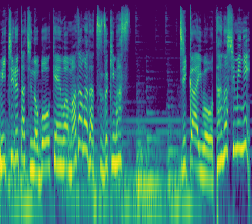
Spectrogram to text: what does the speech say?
ミチルたちの冒険はまだまだ続きます。次回をお楽しみに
